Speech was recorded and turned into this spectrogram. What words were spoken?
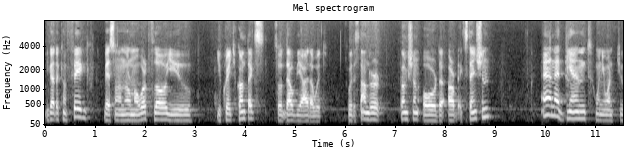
you got a config, based on a normal workflow, you, you create your context. So that will be either with, with a standard function or the ARB extension. And at the end, when you want to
